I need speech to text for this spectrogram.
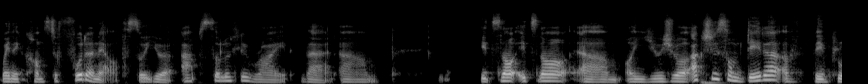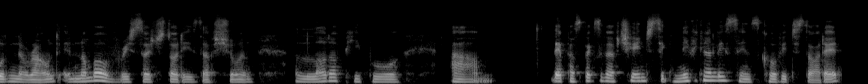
when it comes to food and health. So you're absolutely right that um, it's not it's not um, unusual. Actually, some data have been floating around. A number of research studies have shown a lot of people um, their perspective have changed significantly since COVID started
